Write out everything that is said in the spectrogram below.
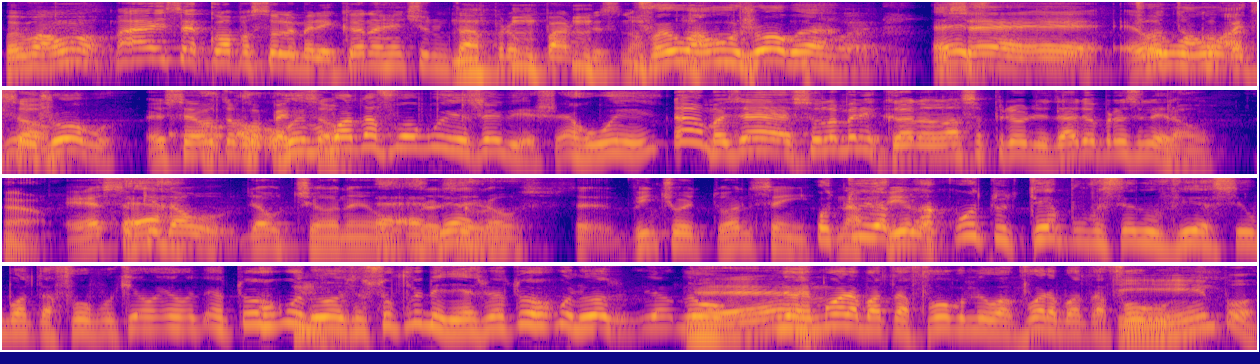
Foi um a um? Mas isso é Copa Sul-Americana, a gente não tá preocupado com isso, não. Foi um a um o jogo, é? Isso é, é, é Foi outra um a um competição. aqui o jogo? Isso é outra Ruim pro competição. Botafogo isso, hein, bicho? É ruim, hein? Não, mas é Sul-Americana. A nossa prioridade é o Brasileirão. Não. Essa É. que dá o, dá o tchan, né? O É, é Brasileirão. 28 anos sem, Ô, na há fila. quanto tempo você não via assim o Botafogo? Porque eu, eu, eu tô orgulhoso, eu sou fluminense, mas eu tô orgulhoso. Meu, É. meu irmão era Botafogo, meu avô era Botafogo. Sim, pô.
